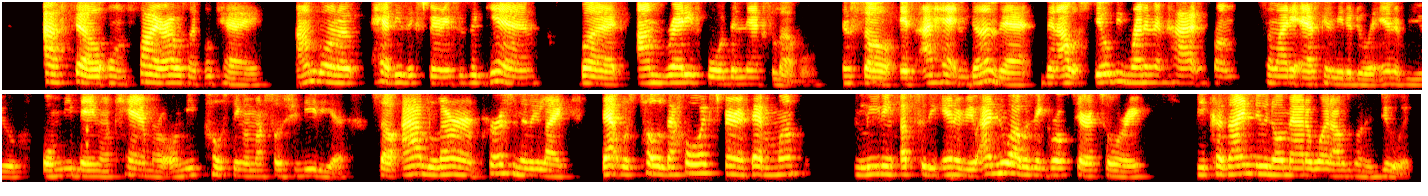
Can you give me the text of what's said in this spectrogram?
I felt on fire. I was like, okay, I'm going to have these experiences again, but I'm ready for the next level. And so if I hadn't done that, then I would still be running and hiding from somebody asking me to do an interview or me being on camera or me posting on my social media. So I've learned personally, like that was told that whole experience, that month leading up to the interview, I knew I was in growth territory because I knew no matter what, I was going to do it.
